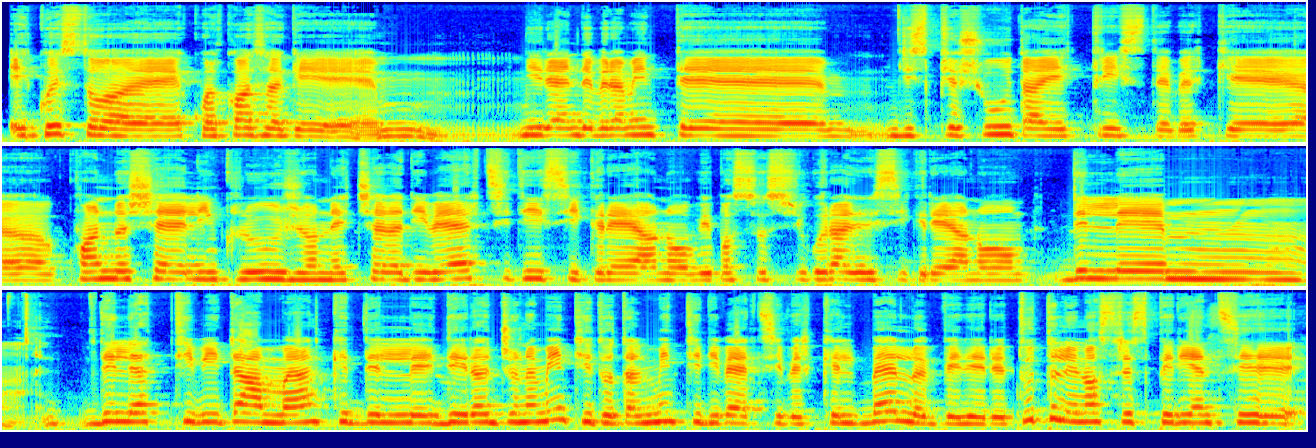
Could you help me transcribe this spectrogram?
e questo è qualcosa che mm, mi rende veramente dispiaciuta e triste perché eh, quando c'è l'inclusion e c'è la diversity si creano, vi posso assicurare, si creano delle, mm, delle attività ma anche delle, dei ragionamenti totalmente diversi perché il bello è vedere tutte le nostre esperienze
